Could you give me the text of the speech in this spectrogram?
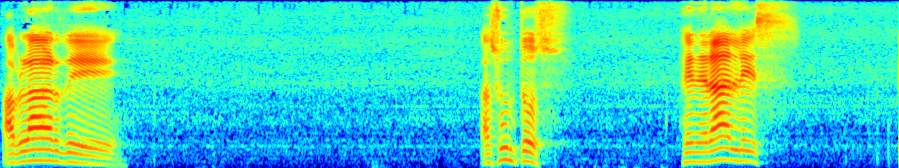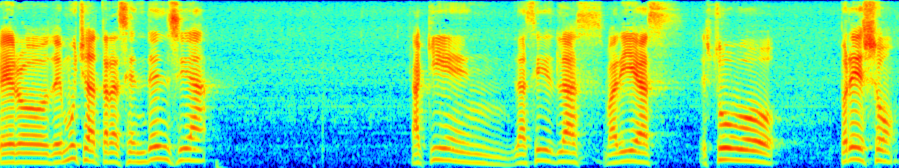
hablar de asuntos generales, pero de mucha trascendencia. Aquí en las Islas Marías estuvo preso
